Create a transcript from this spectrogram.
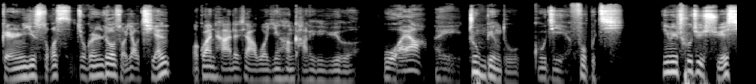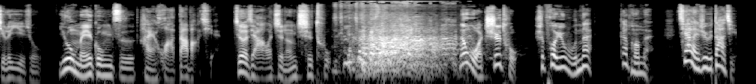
给人一锁死，就跟人勒索要钱。我观察了下我银行卡里的余额，我呀，哎，中病毒估计也付不起，因为出去学习了一周，又没工资，还花大把钱，这家伙只能吃土。那我吃土是迫于无奈，但朋友们，接下来这位大姐，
